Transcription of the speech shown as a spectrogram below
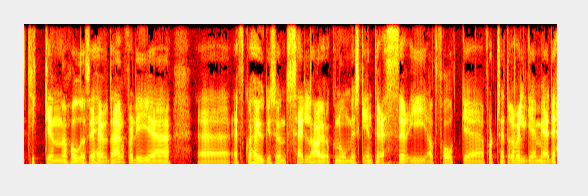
etikken holdes i hevd her, fordi eh, eh, FK Haugesund selv har jo økonomiske interesser i at folk eh, fortsetter å velge medie.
